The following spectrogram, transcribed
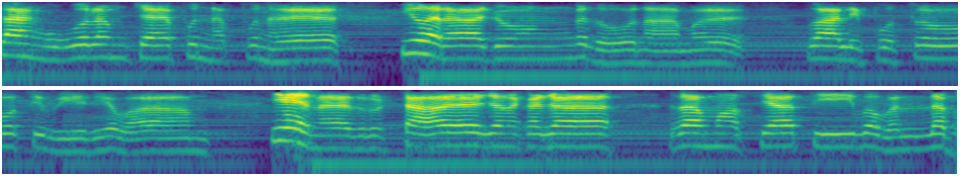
लाङ्गूलं च पुनः पुनः युवराजोऽङ्गदो नाम वालिपुत्रोऽति वीर्यवान्। येन दृष्टा जनकज रमस्यातीव वल्लभ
